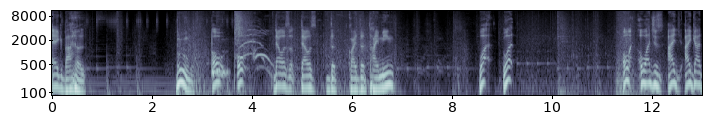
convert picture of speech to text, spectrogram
egg battle. Boom. Oh, oh. That was, that was the quite the timing. What? What? Oh, oh, I just, I, I got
